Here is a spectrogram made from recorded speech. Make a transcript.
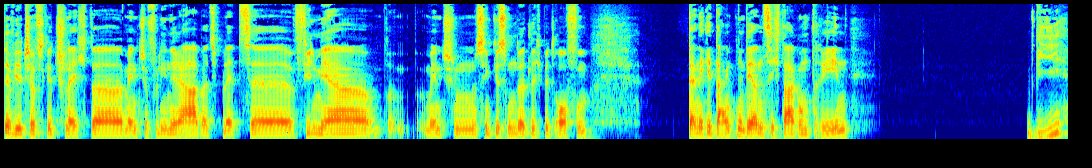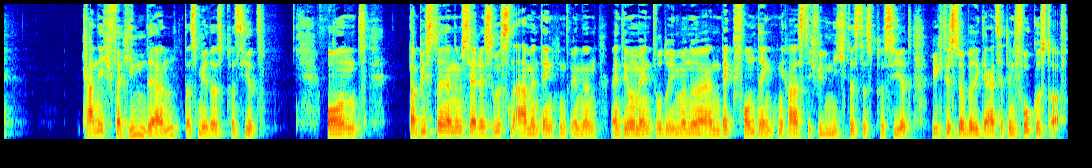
der Wirtschaft geht schlechter, Menschen verlieren ihre Arbeitsplätze, viel mehr Menschen sind gesundheitlich betroffen. Deine Gedanken werden sich darum drehen, wie kann ich verhindern, dass mir das passiert. Und dann bist du in einem sehr ressourcenarmen Denken drinnen, weil in dem Moment, wo du immer nur ein Weg von Denken hast, ich will nicht, dass das passiert, richtest du aber die ganze Zeit den Fokus drauf.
